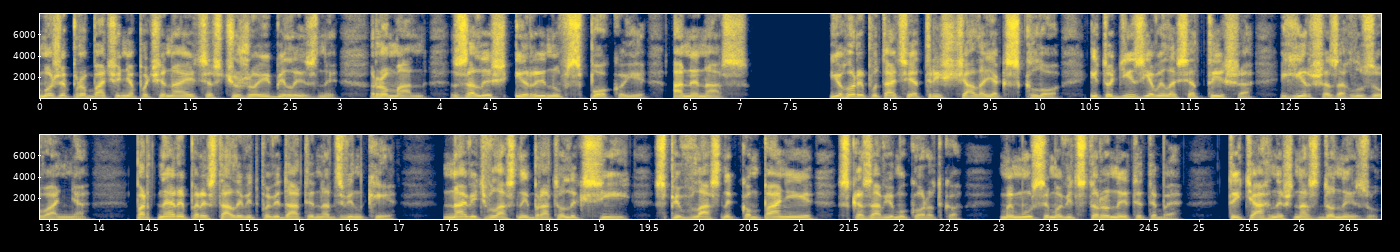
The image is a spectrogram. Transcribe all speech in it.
Може, пробачення починається з чужої білизни. Роман, залиш Ірину в спокої, а не нас. Його репутація тріщала, як скло, і тоді з'явилася тиша, гірша за глузування. Партнери перестали відповідати на дзвінки. Навіть власний брат Олексій, співвласник компанії, сказав йому коротко «Ми мусимо відсторонити тебе. Ти тягнеш нас донизу».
